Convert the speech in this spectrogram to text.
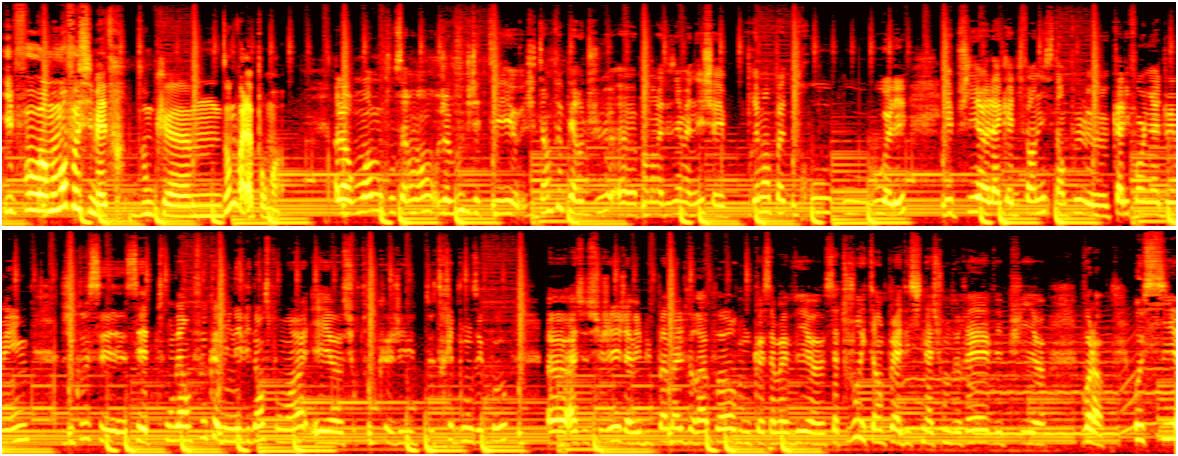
il faut un moment faut s'y mettre donc euh, donc voilà pour moi. Alors moi me concernant, j'avoue que j'étais j'étais un peu perdue euh, pendant la deuxième année, je savais vraiment pas trop aller. Et puis euh, la Californie c'était un peu le California Dreaming. Du coup c'est c'est tombé un peu comme une évidence pour moi et euh, surtout que j'ai eu de très bons échos euh, à ce sujet. J'avais lu pas mal de rapports donc euh, ça m'avait euh, ça a toujours été un peu la destination de rêve et puis voilà. Aussi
